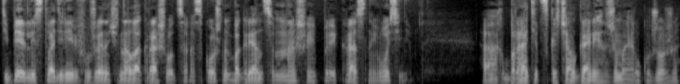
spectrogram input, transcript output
Теперь листва деревьев уже начинала окрашиваться роскошным багрянцем нашей прекрасной осени. «Ах, братец!» — скричал Гарри, сжимая руку Джорджа.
